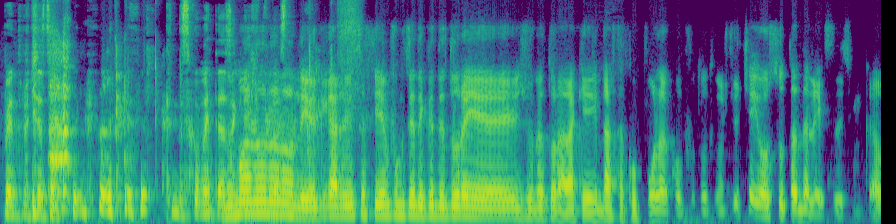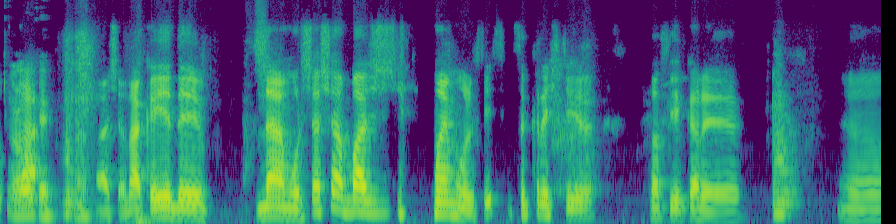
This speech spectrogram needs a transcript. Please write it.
pentru ce să... când îți comentează Nu, că mă, ești nu, nu, prost. nu, eu cred că ar trebui să fie în funcție de cât de dură e înjurătura. Dacă e de asta cu pulă, cu futut, nu știu ce, e 100 de lei, să zicem. Că, Ah, da, ok. Așa, dacă e de neamuri și așa, bagi mai mult, știi? Să crești uh, la fiecare... Uh,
